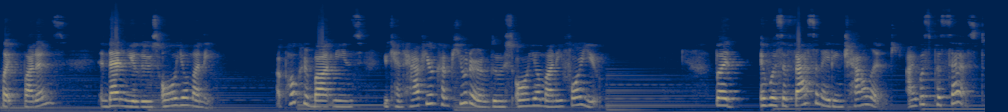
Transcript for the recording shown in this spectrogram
click buttons and then you lose all your money. A poker bot means you can have your computer lose all your money for you. But it was a fascinating challenge. I was possessed.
